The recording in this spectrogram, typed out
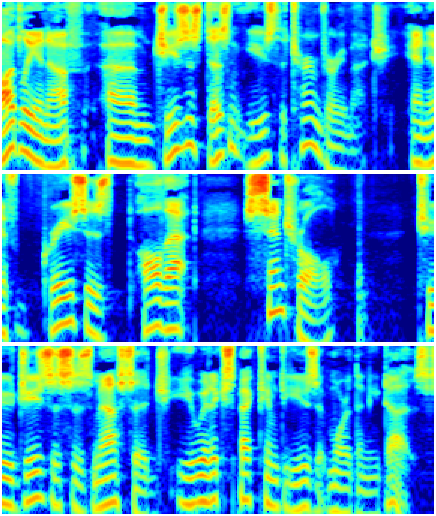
Oddly enough, um, Jesus doesn't use the term very much. And if grace is all that central to Jesus' message, you would expect him to use it more than he does.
